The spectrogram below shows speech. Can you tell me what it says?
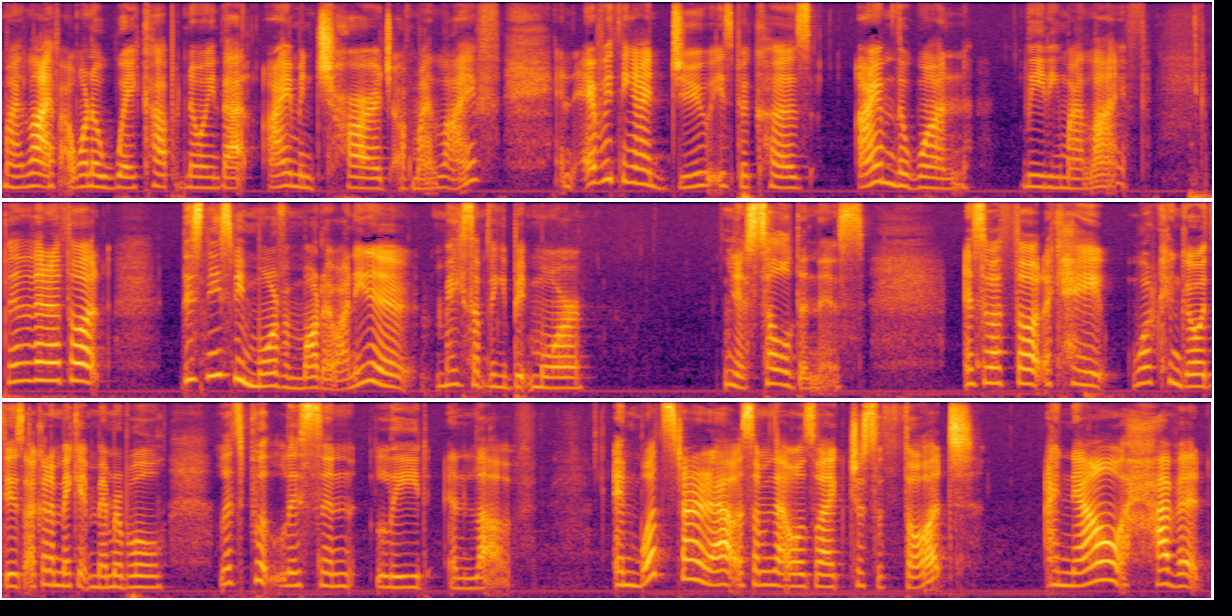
my life. I want to wake up knowing that I'm in charge of my life and everything I do is because I'm the one leading my life. But then I thought, this needs to be more of a motto. I need to make something a bit more, you know, sold than this. And so I thought, okay, what can go with this? I gotta make it memorable. Let's put listen, lead, and love. And what started out as something that was like just a thought, I now have it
